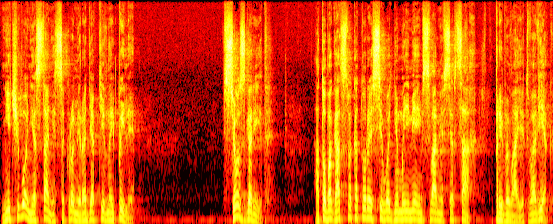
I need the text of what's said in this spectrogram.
Ничего не останется, кроме радиоактивной пыли. Все сгорит. А то богатство, которое сегодня мы имеем с вами в сердцах, пребывает вовек.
